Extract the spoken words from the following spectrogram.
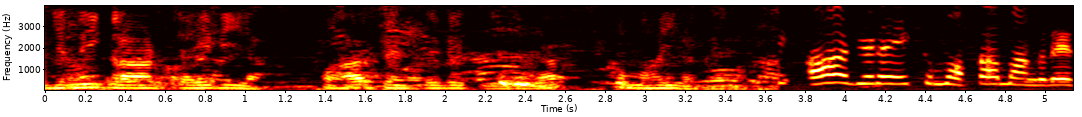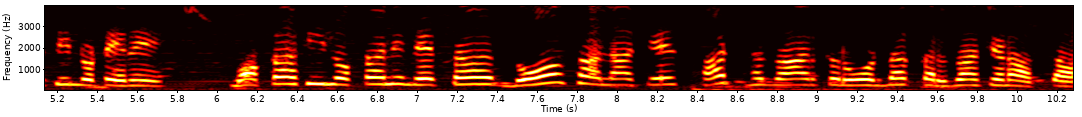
ਜਿੰਨੀ ਗ੍ਰਾਂਟ ਚਾਹੀਦੀ ਆ ਹਰ ਪਿੰਡ ਦੇ ਵਿੱਚ ਜਿਹੜੀ ਉਹ ਮੁਹੱਈਆ ਕਰਾਂਗੇ ਆ ਜਿਹੜੇ ਇੱਕ ਮੌਕਾ ਮੰਗਦੇ ਸੀ ਲੁਟੇਰੇ, ਮੌਕਾ ਕੀ ਲੋਕਾਂ ਨੇ ਦਿੱਤਾ? 2 ਸਾਲਾਂ 'ਚ 60000 ਕਰੋੜ ਦਾ ਕਰਜ਼ਾ ਚੜਾਤਾ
